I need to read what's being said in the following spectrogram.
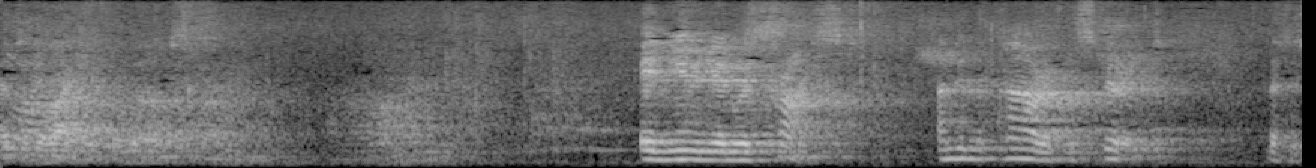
and to the life of the world to come. In union with Christ and in the power of the Spirit, let us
